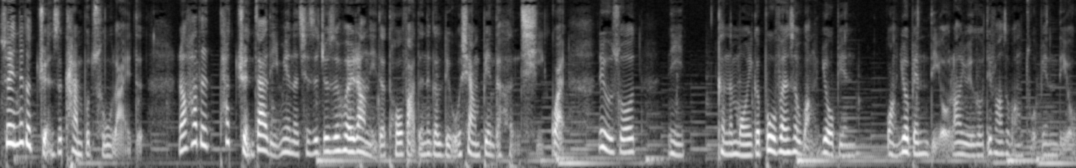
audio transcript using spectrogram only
所以那个卷是看不出来的。然后它的它卷在里面呢，其实就是会让你的头发的那个流向变得很奇怪。例如说你。可能某一个部分是往右边往右边流，然后有一个地方是往左边流，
